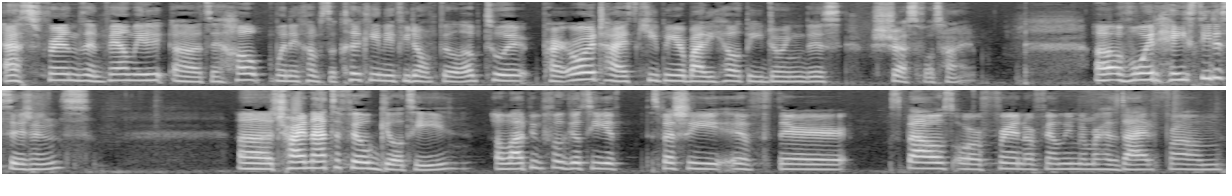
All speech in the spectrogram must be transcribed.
Ask friends and family uh, to help when it comes to cooking if you don't feel up to it. Prioritize keeping your body healthy during this stressful time. Uh, avoid hasty decisions. Uh, try not to feel guilty. A lot of people feel guilty, if, especially if their spouse or friend or family member has died from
